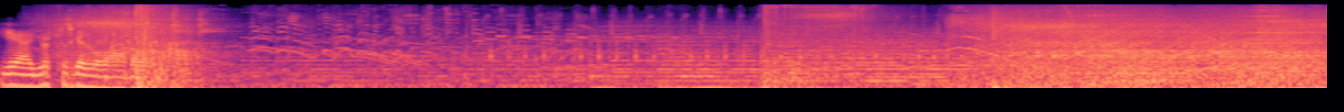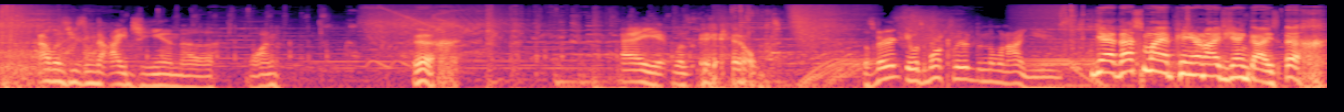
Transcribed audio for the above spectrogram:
Yeah, you're supposed to go to the labo. I was using the IGN uh, one. Ugh. Hey, it was it helped. It was very. It was more clear than the one I used. Yeah, that's my opinion on IGN, guys. Ugh.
